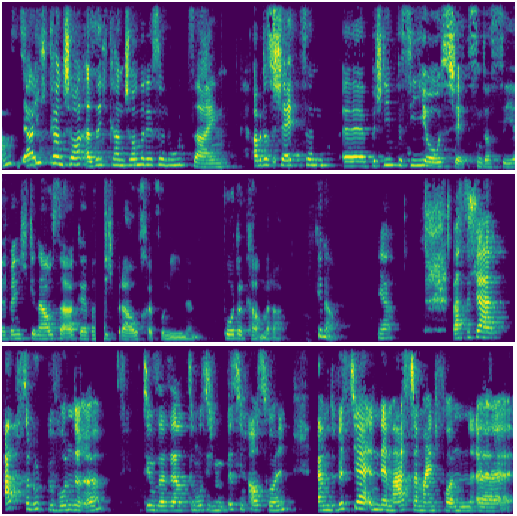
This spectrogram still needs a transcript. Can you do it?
Angst. Ja, ich kann schon, also ich kann schon resolut sein. Aber das schätzen, äh, bestimmte CEOs schätzen das sehr, wenn ich genau sage, was ich brauche von ihnen vor der Kamera. Genau. Ja. Was ich ja absolut bewundere, beziehungsweise dazu muss ich ein bisschen ausholen. Ähm, du bist ja in der Mastermind von, äh,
